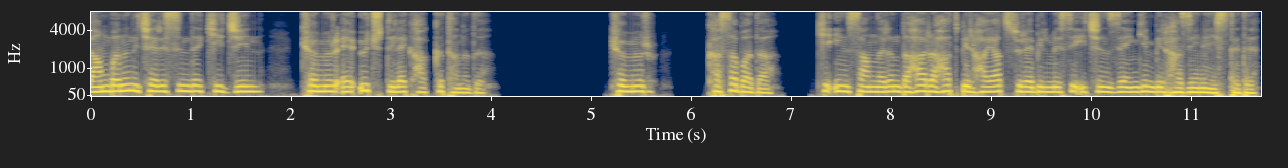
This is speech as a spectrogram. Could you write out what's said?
Lambanın içerisindeki cin, kömür'e üç dilek hakkı tanıdı. Kömür, kasabada ki insanların daha rahat bir hayat sürebilmesi için zengin bir hazine istedi.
